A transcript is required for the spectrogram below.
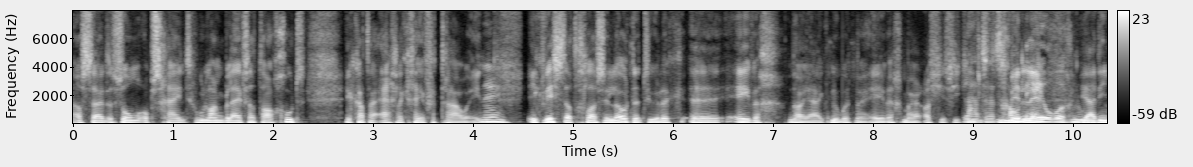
Als daar de zon op schijnt, hoe lang blijft dat dan goed? Ik had daar eigenlijk geen vertrouwen in. Ik wist dat glas in lood natuurlijk uh, eeuwig, nou ja, ik noem het maar eeuwig, maar als je ziet Laten we het gewoon eeuwig noemen. Ja, die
